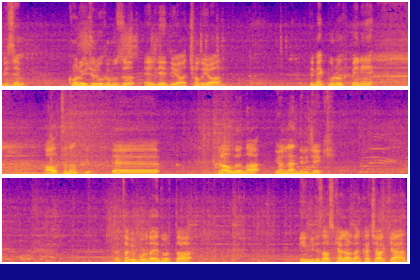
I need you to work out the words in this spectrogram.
bizim koruyucu ruhumuzu elde ediyor, çalıyor. Demek bu ruh beni altının eee, krallığına yönlendirecek. Ve tabi burada Edward da İngiliz askerlerden kaçarken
